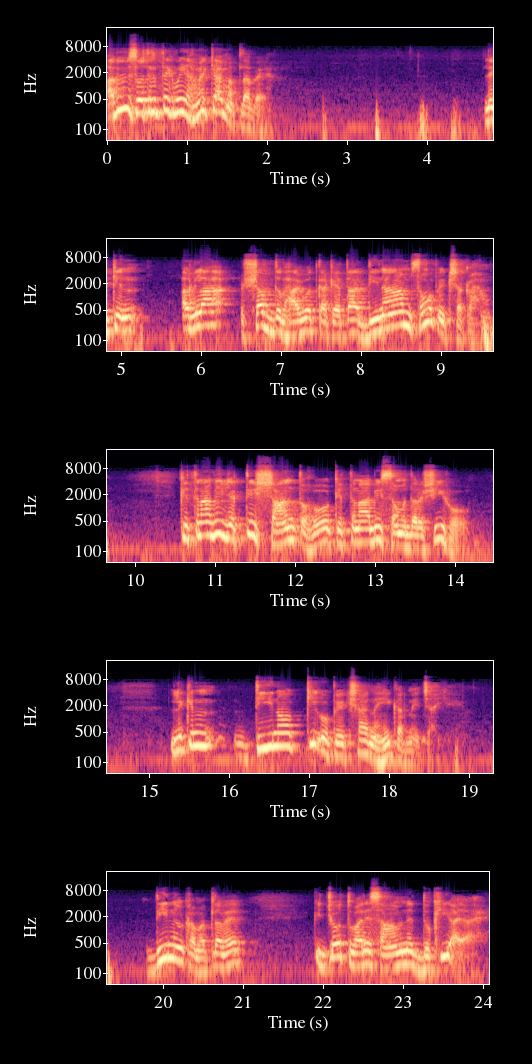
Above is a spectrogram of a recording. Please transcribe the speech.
अभी भी सोच रहे थे कि भाई हमें क्या मतलब है? लेकिन अगला शब्द भागवत का कहता है, दीनानाम समुपेक्षक। हम कितना भी व्यक्ति शांत हो, कितना भी समदर्शी हो, लेकिन दीनों की उपेक्षा नहीं करनी चाहिए। दीनों का मतलब है कि जो तुम्हारे सामने दुखी आया है,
